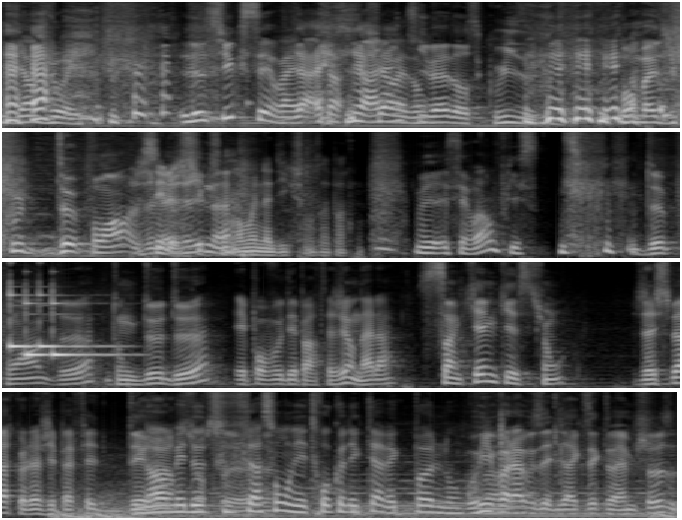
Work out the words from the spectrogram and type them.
Bien joué. le sucre, c'est Il vrai. y a, t'as- y a as rien raison. qui va dans ce quiz. bon, bah, du coup, deux points, C'est le sucre, j'imagine. c'est vraiment une addiction, ça, par contre. Mais c'est vrai en plus. 2 points, 2. Donc 2, 2. Et pour vous départager, on a la cinquième question. J'espère que là, j'ai pas fait d'erreur. Non, mais de toute ce- façon, on est trop connecté avec Paul. Donc Oui, va- voilà, vous allez dire exactement la même chose.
